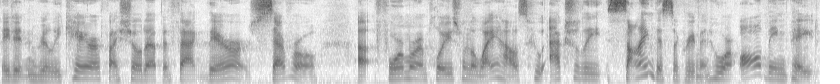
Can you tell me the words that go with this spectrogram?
They didn't really care if I showed up. In fact, there are several uh, former employees from the White House who actually signed this agreement, who are all being paid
